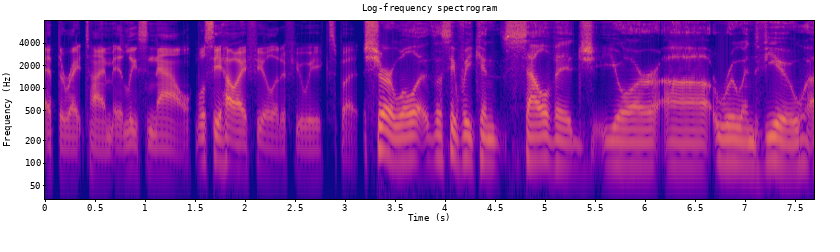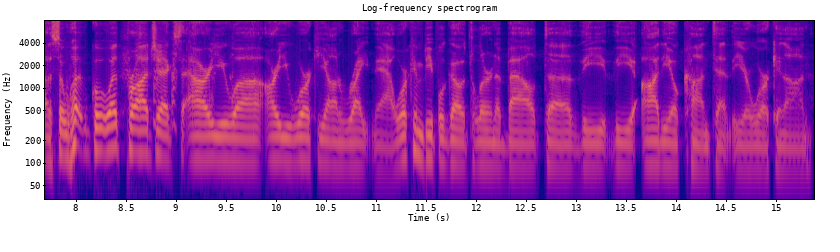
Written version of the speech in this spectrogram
at the right time, at least now. We'll see how I feel in a few weeks, but Sure. Well, let's see if we can salvage your uh, ruined view. Uh, so, what what projects are you uh, are you working on right now? Where can people go to learn about uh, the the audio content that you're working on?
